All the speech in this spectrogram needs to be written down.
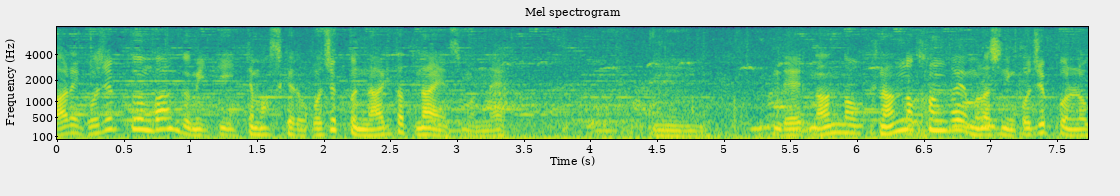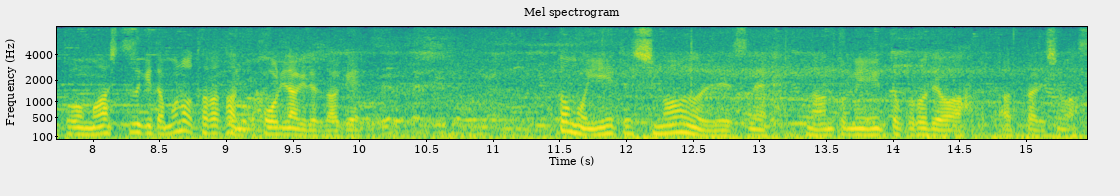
あれ50分番組って言ってますけど50分成り立ってないですもんね。うん。で何の何の考えもなしに50分録音を回し続けたものをただ単に放り投げてるだけ。とも言えてしまうのでですね何とも言えんところではあったりします。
